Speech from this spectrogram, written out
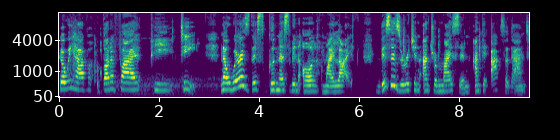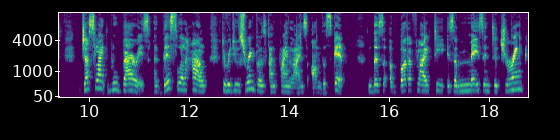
Here we have butterfly pea tea. Now where has this goodness been all my life? This is rich in anthocyanin, antioxidant. Just like blueberries, this will help to reduce wrinkles and fine lines on the skin. This butterfly tea is amazing to drink.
